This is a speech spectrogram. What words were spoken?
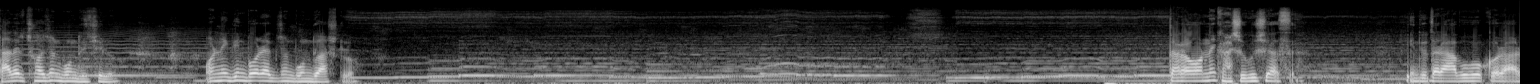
তাদের ছয়জন বন্ধু ছিল। অনেকদিন পর একজন বন্ধু আসলো। তারা অনেক হাসি খুশি আছে। কিন্তু তারা আবু বকর আর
